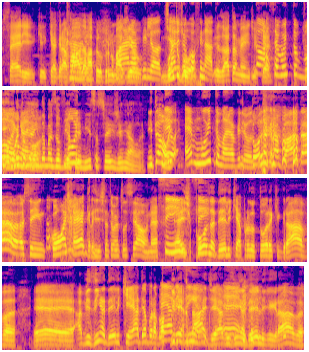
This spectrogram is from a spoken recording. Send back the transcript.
série que, que é gravada Cara, lá pelo Bruno Mazeu. maravilhosa. Muito Diário de um boa. Confinado. Exatamente. é- Nossa, é muito Ficou boa, Eu não muito vi cara. ainda, mas eu vi a Muito. premissa, achei genial. É. Então, Meu, e- é muito maravilhoso. E toda gravada, assim, com as regras de distanciamento social, né? Sim, É a esposa sim. dele que é a produtora que grava, é a vizinha dele que é a Débora Bloch É de vizinha. verdade, é a É. vizinha dele que grava.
